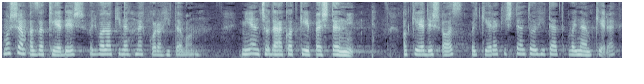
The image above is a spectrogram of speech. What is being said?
Most sem az a kérdés, hogy valakinek mekkora hite van. Milyen csodákat képes tenni. A kérdés az, hogy kérek Istentől hitet, vagy nem kérek.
